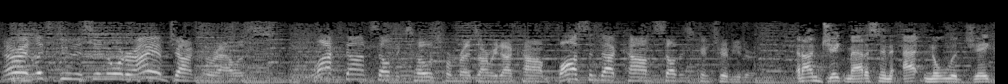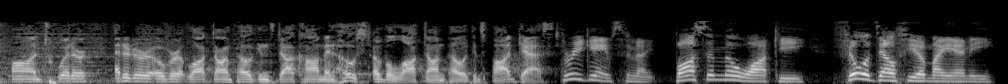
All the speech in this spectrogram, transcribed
All right, let's do this in order. I am John Karalis. Locked On Celtics host from RedsArmy.com, Boston.com Celtics contributor. And I'm Jake Madison at NOLA Jake on Twitter, editor over at LockedOnPelicans.com and host of the Locked On Pelicans podcast. Three games tonight. Boston, Milwaukee, Philadelphia, Miami,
